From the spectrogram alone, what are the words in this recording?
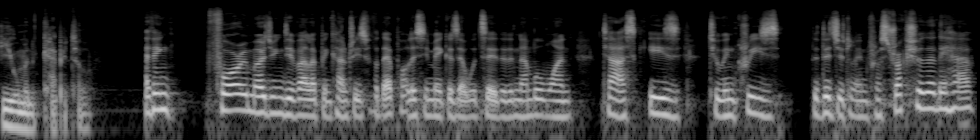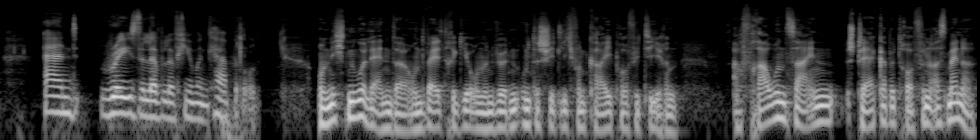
Human Capital. I think for emerging developing countries, for their policymakers, I would say that the number one task is to increase the digital infrastructure that they have and raise the level of human capital. Und nicht nur Länder und Weltregionen würden unterschiedlich von KI profitieren. Auch Frauen seien stärker betroffen als Männer,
